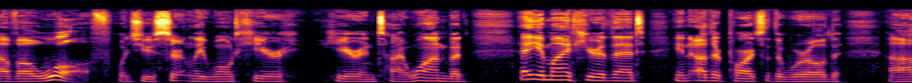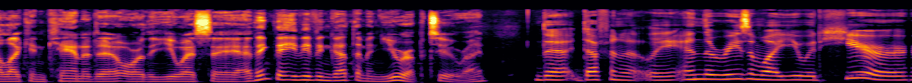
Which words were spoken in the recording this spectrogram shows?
of a wolf, which you certainly won't hear here in Taiwan, but hey, you might hear that in other parts of the world, uh, like in Canada or the USA. I think they've even got them in Europe too, right? That definitely. And the reason why you would hear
